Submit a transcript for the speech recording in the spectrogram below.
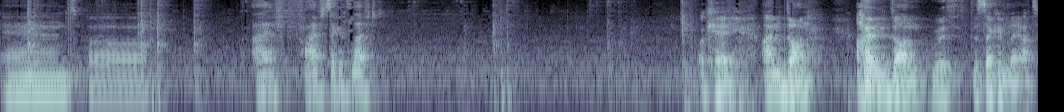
And uh, I have five seconds left. Okay, I'm done. I'm done with the second layout.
